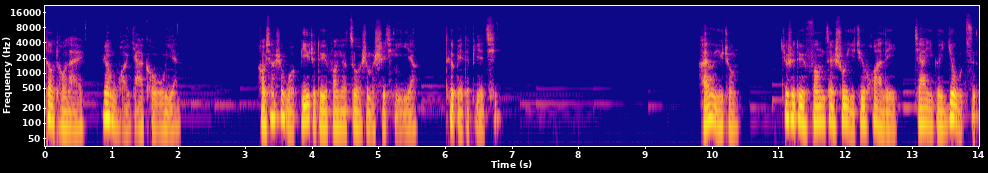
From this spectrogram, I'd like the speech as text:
到头来让我哑口无言，好像是我逼着对方要做什么事情一样，特别的憋气。还有一种，就是对方在说一句话里加一个“又”字，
